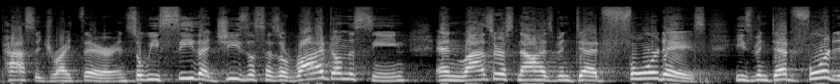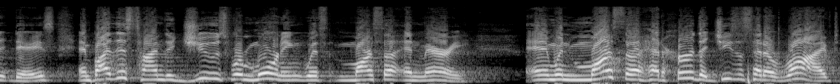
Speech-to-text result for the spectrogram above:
passage right there. And so we see that Jesus has arrived on the scene and Lazarus now has been dead four days. He's been dead four days. And by this time, the Jews were mourning with Martha and Mary. And when Martha had heard that Jesus had arrived,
